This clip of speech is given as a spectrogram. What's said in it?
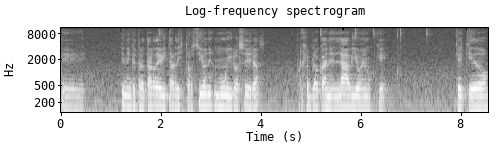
eh, tienen que tratar de evitar distorsiones muy groseras. Por ejemplo acá en el labio vemos que que quedó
